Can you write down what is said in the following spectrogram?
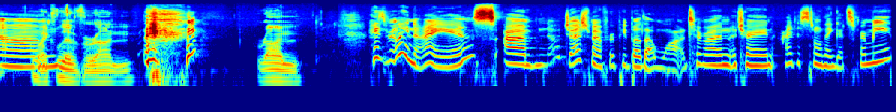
Um, like Liv, run, run. he's really nice. Um, no judgment for people that want to run a train. I just don't think it's for me.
